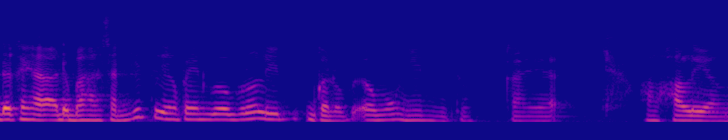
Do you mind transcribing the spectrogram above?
ada kayak ada bahasan gitu yang pengen gue obrolin bukan omongin gitu. Kayak hal-hal yang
